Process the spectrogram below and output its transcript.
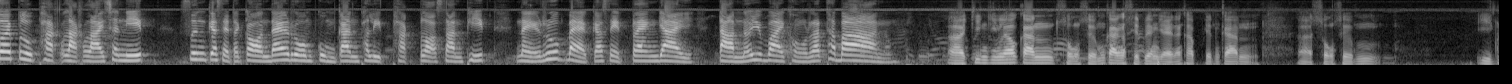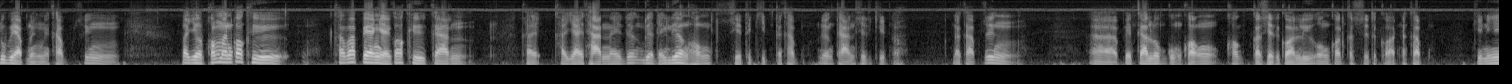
ดยปลูกผักหลากหลายชนิด ซึ่งเกษตรกรได้รวมกลุ่มการผลิตผักปลอดสารพิษ ในรูปแบบเกษตรแปลงใหญ่ ตามนโยบายของรัฐบาล จริงๆแล้วการส่งเสริมการเกษตรแปลงใหญ่นะครับ เป็นการส่งเสริมอีกรูปแบบหนึ่งนะครับ ซึ่งประโยชน์ของมันก็คือคำว่าแปลงใหญ่ก็คือการขยายฐานในเรื่องเรื่องในเรื่องของเศรษฐกิจนะครับ เรื่องฐานเศรษฐกิจเนาะนะครับ ซึ่งเป็นการรวมกลุ่มของของเกษตรกรหรือองค์กรเกษตรกรนะครับ ทีนี้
